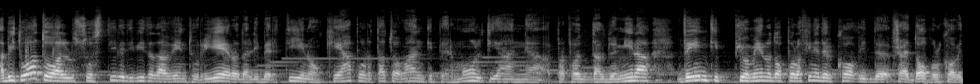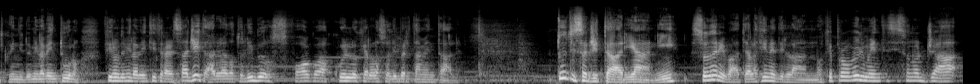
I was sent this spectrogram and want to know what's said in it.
Abituato al suo stile di vita da avventuriero, da libertino, che ha portato avanti per molti anni, proprio dal 2020 più o meno dopo la fine del Covid, cioè dopo il Covid, quindi 2021 fino al 2023, il Sagittario ha dato libero sfogo a quello che era la sua libertà mentale. Tutti i Sagittariani sono arrivati alla fine dell'anno che probabilmente si sono già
